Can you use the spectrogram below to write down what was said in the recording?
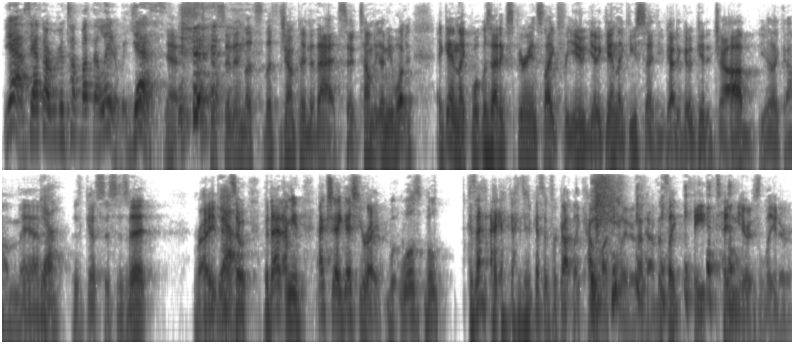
Yeah, see, I thought we were going to talk about that later, but yes. Yes. so then let's let's jump into that. So tell me, I mean, what again? Like, what was that experience like for you? You again, like you said, you got to go get a job. You're like, oh man, yeah. I guess this is it, right? Yeah. And so, but that, I mean, actually, I guess you're right. We'll we'll because I, I, I, guess I forgot like how much later that happened. It's like eight, ten years later.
